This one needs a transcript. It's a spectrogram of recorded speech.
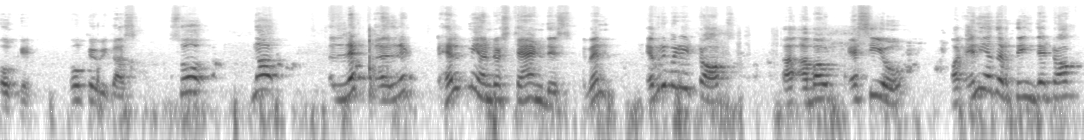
Okay, okay, Vikas. So now let uh, let help me understand this. When everybody talks uh, about SEO or any other thing, they talk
